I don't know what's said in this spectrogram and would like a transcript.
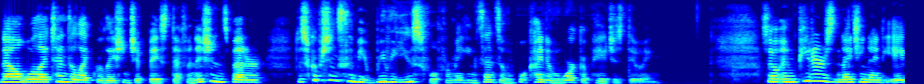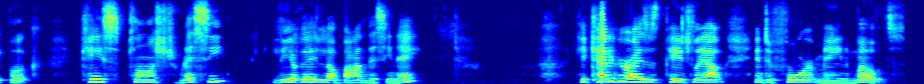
Now, while I tend to like relationship based definitions better, descriptions can be really useful for making sense of what kind of work a page is doing. So, in Peeters' 1998 book, Case Planche Récit, Lire la bande dessinée, he categorizes page layout into four main modes.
